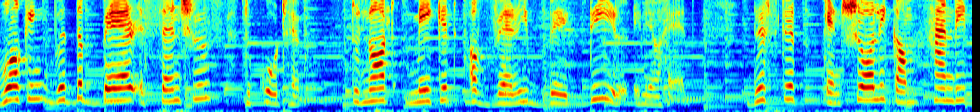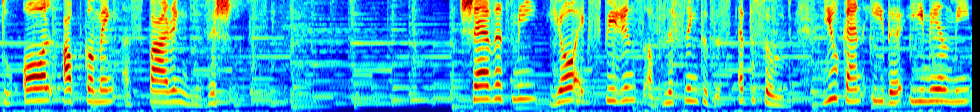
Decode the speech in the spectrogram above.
working with the bare essentials, to quote him, Do not make it a very big deal in your head. This tip can surely come handy to all upcoming aspiring musicians. Share with me your experience of listening to this episode. You can either email me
